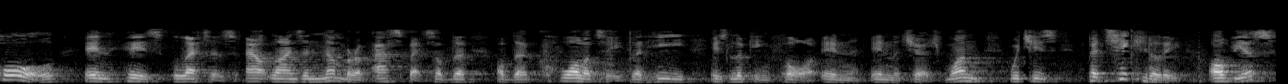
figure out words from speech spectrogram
Paul, in his letters, outlines a number of aspects of the, of the quality that he is looking for in, in the church. One which is particularly obvious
